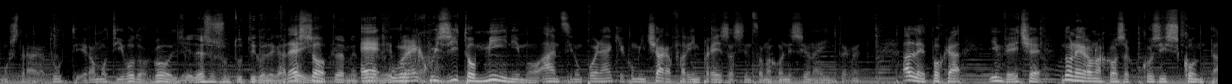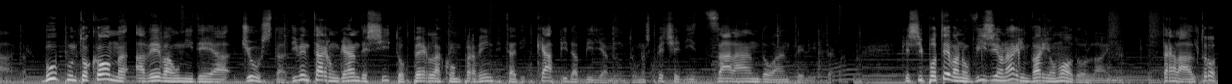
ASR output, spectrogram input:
mostrare a tutti, era motivo d'orgoglio. Sì, adesso sono tutti collegati Adesso a internet. è all'epoca. un requisito minimo, anzi non puoi neanche cominciare a fare impresa senza una connessione a internet. All'epoca invece non era una cosa così scontata. Boo.com aveva un'idea giusta, diventare un grande sito per la compravendita di capi d'abbigliamento, una specie di Zalando ante litteram, che si potevano visionare in vario modo online. Tra l'altro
